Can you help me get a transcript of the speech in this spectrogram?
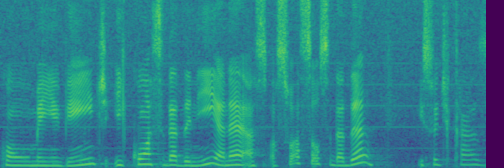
com o meio ambiente e com a cidadania, né, a, a sua ação cidadã, isso é de casa.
